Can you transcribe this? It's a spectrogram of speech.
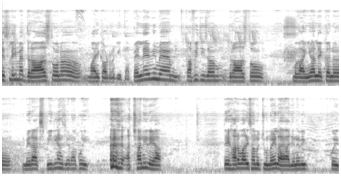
ਇਸ ਲਈ ਮੈਂ ਦਰਾਜ਼ ਤੋਂ ਨਾ ਮਾਈਕ ਆਰਡਰ ਕੀਤਾ। ਪਹਿਲੇ ਵੀ ਮੈਂ ਕਾਫੀ ਚੀਜ਼ਾਂ ਦਰਾਜ਼ ਤੋਂ ਮੰਗਾਈਆਂ, ਲੇਕਿਨ ਮੇਰਾ ਐਕਸਪੀਰੀਅੰਸ ਜਿਹੜਾ ਕੋਈ ਅੱਛਾ ਨਹੀਂ ਰਿਹਾ ਤੇ ਹਰ ਵਾਰੀ ਸਾਨੂੰ ਚੂਨਾ ਹੀ ਲਾਇਆ, ਜਿਹਨੇ ਵੀ ਕੋਈ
